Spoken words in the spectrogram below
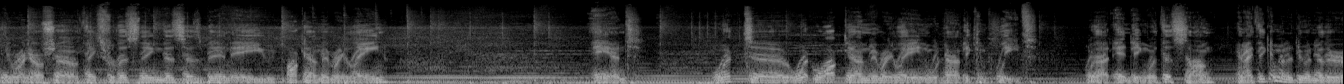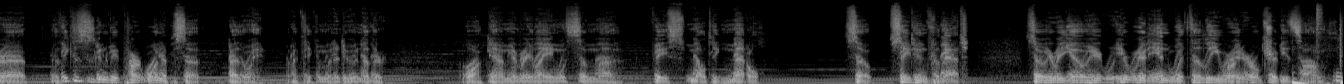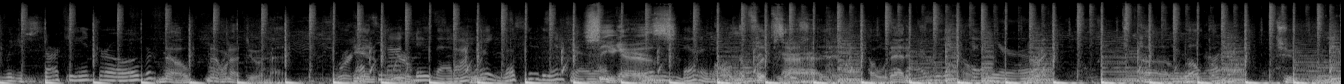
Leroy Earl Show. Thanks for listening. This has been a walk down memory lane. And what uh, what walk down memory lane would not be complete without ending with this song? And I think I'm going to do another. Uh, I think this is going to be part one episode. By the way, I think I'm going to do another walk down memory lane with some uh, face melting metal. So stay tuned for that. So here we go. Here, here we're going to end with the Leroy Earl tribute song. Should we just start the intro over? No, no, we're not doing that. We're. Let's not do that. I hate. Let's do the intro. See you guys we haven't done it on the flip side. Oh, that is. Uh, welcome to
